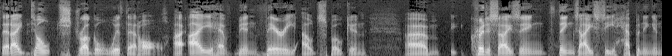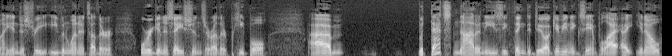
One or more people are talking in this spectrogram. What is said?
that I don't struggle with at all. I, I have been very outspoken um, criticizing things I see happening in my industry, even when it's other organizations or other people. Um, but that's not an easy thing to do. I'll give you an example. I, I, you know,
